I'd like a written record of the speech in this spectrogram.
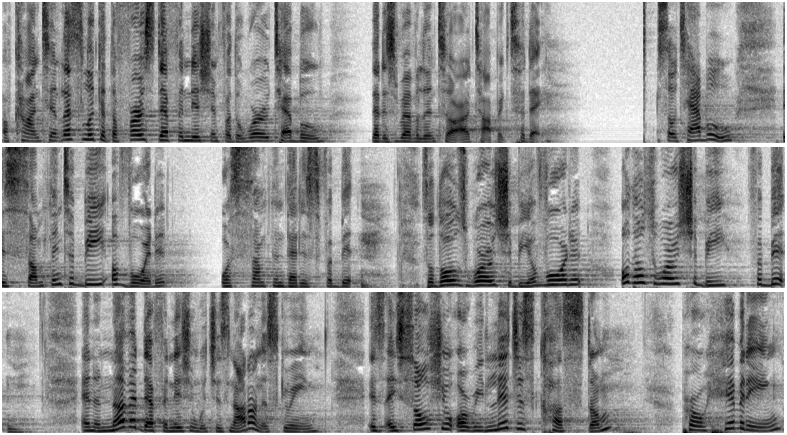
of content, let's look at the first definition for the word taboo that is relevant to our topic today. So, taboo is something to be avoided or something that is forbidden. So, those words should be avoided or those words should be forbidden. And another definition, which is not on the screen, is a social or religious custom prohibiting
